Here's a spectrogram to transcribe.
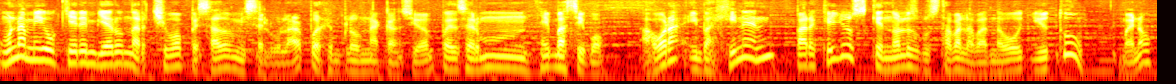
un amigo quiere enviar un archivo pesado a mi celular, por ejemplo una canción, puede ser mm, invasivo. Ahora, imaginen para aquellos que no les gustaba la banda YouTube. Bueno,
